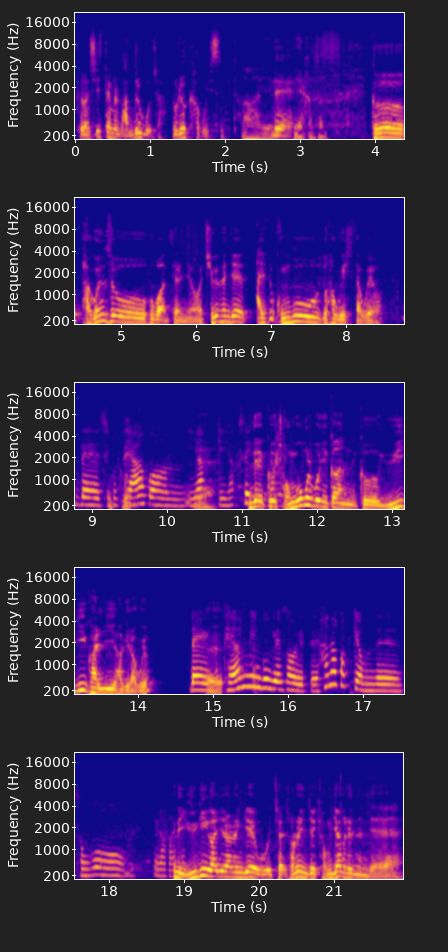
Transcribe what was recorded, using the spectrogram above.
그런 시스템을 만들고자 노력하고 있습니다. 아, 예. 네. 예, 감사합니다. 그 박원수 후보한테는요. 지금 현재 아직도 공부도 하고 계시다고요. 네, 지금 대학원 2학기 예. 학생입니다. 근데 그 전공을 보니까 그 위기 관리학이라고요? 네, 이제 예. 대한민국에서 이제 하나밖에 없는 전공이라고 근데. 위기 관리라는 게 저- 저는 이제 경제학을 했는데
